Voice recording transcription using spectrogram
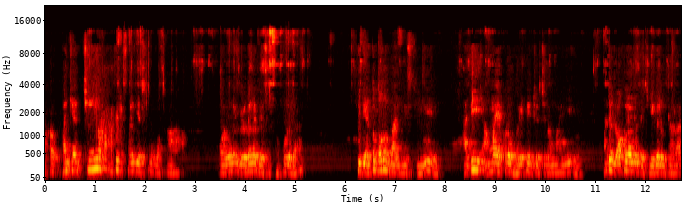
ఒక పంచాయతీ చిన్న ఆఫీస్ పని చేసుకుని ఒక వాళ్ళని ఈ విధంగా చేసే కదా ఇది ఎంత దూరం దారి తీస్తుంది? అది అమ్మాయి ఎక్కడో బయట నుంచి వచ్చిన అమ్మాయి. అదే లోకల్ వాళ్ళు చేయగలుగుతారా?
